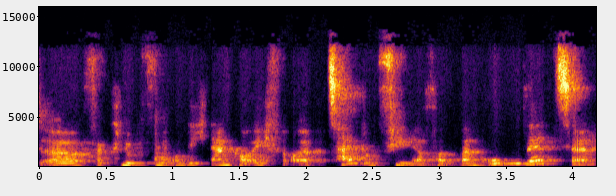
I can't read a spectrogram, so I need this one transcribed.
uh, verknüpfen und ich danke euch für eure Zeit und viel Erfolg beim Umsetzen.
